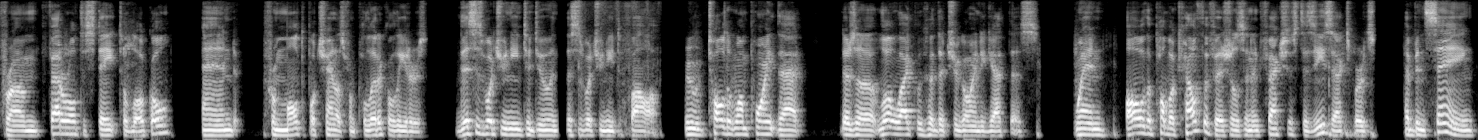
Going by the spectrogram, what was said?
from federal to state to local and from multiple channels from political leaders. This is what you need to do and this is what you need to follow. We were told at one point that there's a low likelihood that you're going to get this. When all the public health officials and infectious disease experts have been saying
